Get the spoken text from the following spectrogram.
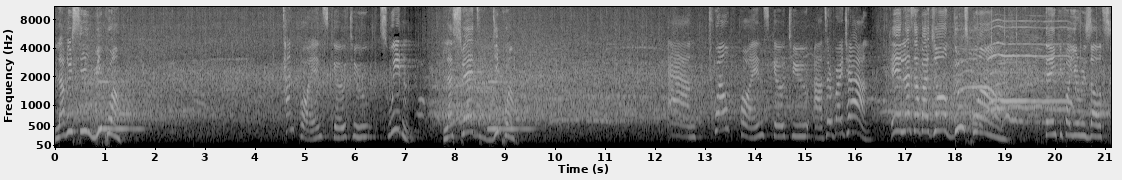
La Russie, 8 points. 10 points go to Sweden. La Suède, 10 points. And 12 points go to Azerbaijan. Et l'Azerbaïdjan, 12 points. Thank you for your results.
